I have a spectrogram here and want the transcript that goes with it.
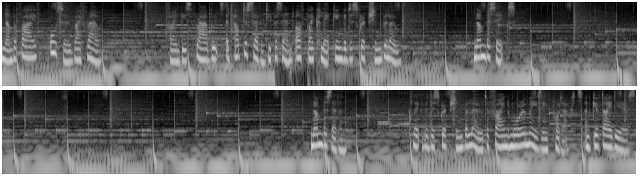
Number 5, also by Frau. Find these Frau boots at up to 70% off by clicking the description below. Number 6. Number 7. Click the description below to find more amazing products and gift ideas.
